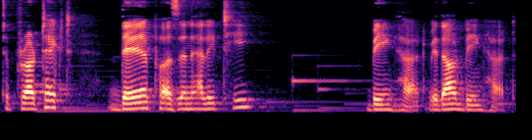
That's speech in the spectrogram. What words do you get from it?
to protect their personality being hurt without being hurt.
